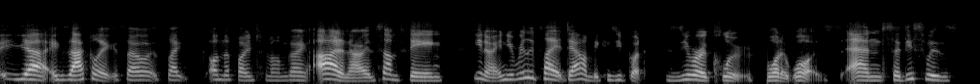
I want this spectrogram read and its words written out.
yeah, exactly. So it's like on the phone to mum going, I don't know, it's something, you know, and you really play it down because you've got zero clue what it was. And so this was,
